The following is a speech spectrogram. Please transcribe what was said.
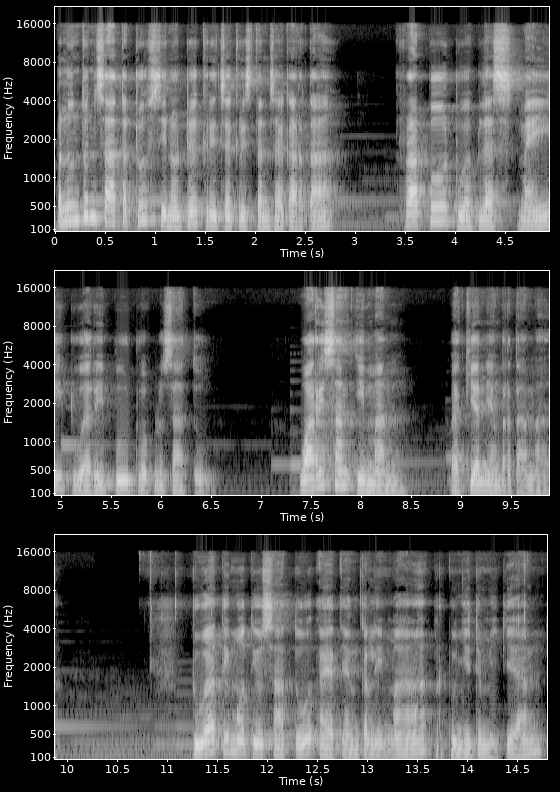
Penuntun saat teduh Sinode Gereja Kristen Jakarta, Rabu 12 Mei 2021. Warisan Iman, bagian yang pertama. 2 Timotius 1 ayat yang kelima berbunyi demikian,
